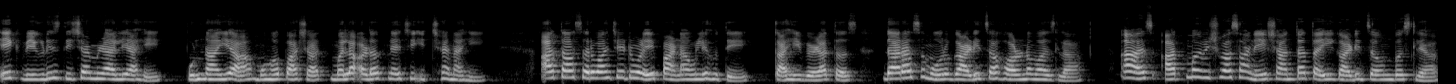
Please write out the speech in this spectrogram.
एक वेगळीच दिशा मिळाली आहे. पुन्हा या मोहपाशात मला अडकण्याची इच्छा नाही. आता सर्वांचे डोळे पाणावले होते. काही वेळातच दारासमोर गाडीचा हॉर्न वाजला. आज आत्मविश्वासाने शांताताई गाडीत जाऊन बसल्या.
